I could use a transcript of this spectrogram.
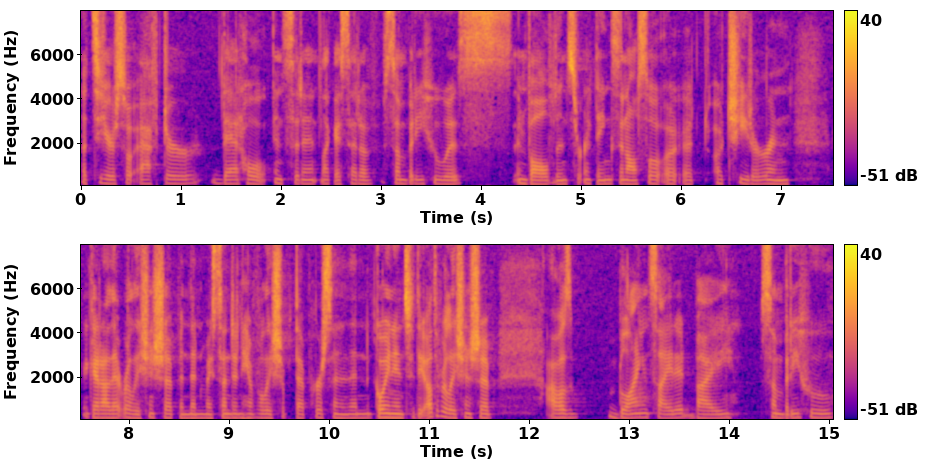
let's see here. So after that whole incident, like I said, of somebody who was involved in certain things and also a, a, a cheater, and I got out of that relationship, and then my son didn't have a relationship with that person, and then going into the other relationship, I was blindsided by somebody who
